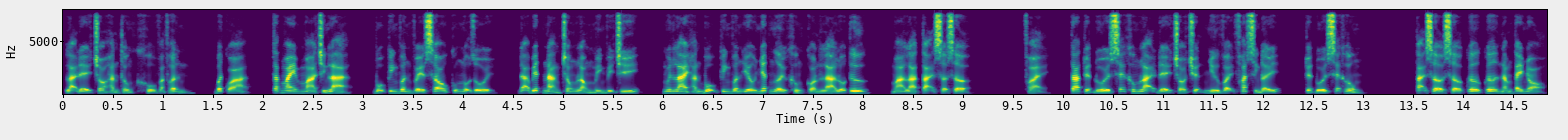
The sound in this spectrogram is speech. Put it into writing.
lại để cho hắn thống khổ và phần. Bất quá, tắc may mà chính là, bộ kinh vân về sau cũng nộ rồi, đã biết nàng trong lòng mình vị trí, nguyên lai hắn bộ kinh vân yêu nhất người không còn là lỗ tư, mà là tại sở sở. Phải ta tuyệt đối sẽ không lại để cho chuyện như vậy phát sinh đấy, tuyệt đối sẽ không. Tại sở sở cơ cơ nắm tay nhỏ,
